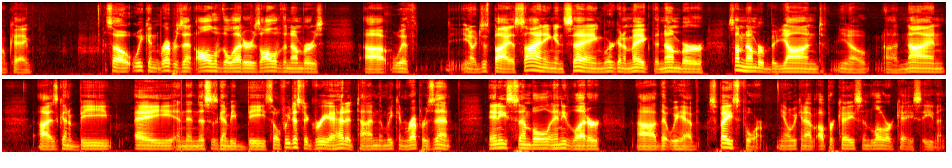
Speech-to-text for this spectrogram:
Okay, so we can represent all of the letters, all of the numbers uh, with, you know, just by assigning and saying we're going to make the number, some number beyond, you know, uh, 9 uh, is going to be A, and then this is going to be B. So if we just agree ahead of time, then we can represent any symbol, any letter uh, that we have space for. You know, we can have uppercase and lowercase even.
